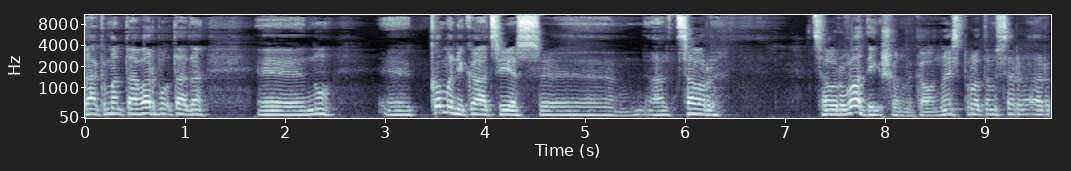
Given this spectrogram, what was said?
Tā, ka man tā varbūt tāda, uh, nu, komunikācijas ar caur, caur vadīšanu. Un es, protams, ar, ar,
